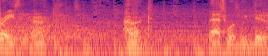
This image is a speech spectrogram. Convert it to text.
crazy, huh? Hunt. That's what we do.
